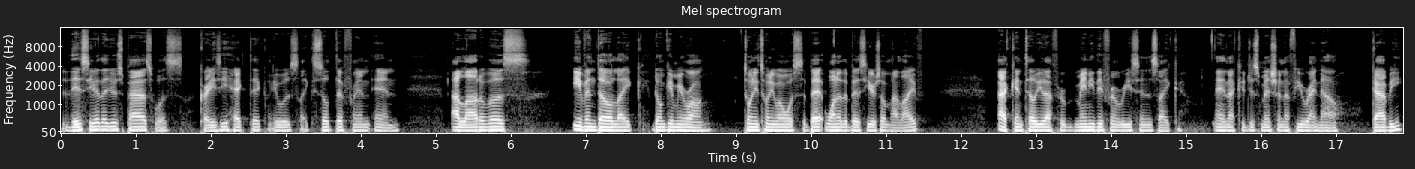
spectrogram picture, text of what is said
this year that just passed was crazy, hectic. It was like so different, and a lot of us, even though like don't get me wrong, 2021 was the be- one of the best years of my life. I can tell you that for many different reasons, like and I could just mention a few right now. Gabby,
